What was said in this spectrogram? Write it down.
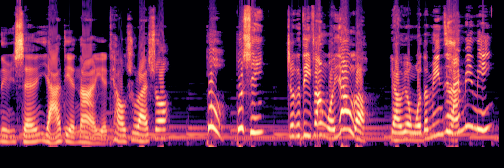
女神雅典娜也跳出来说：“不，不行，这个地方我要了，要用我的名字来命名。”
